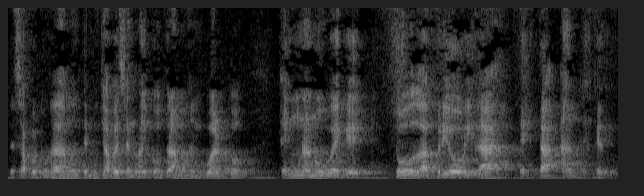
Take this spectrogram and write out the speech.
Desafortunadamente muchas veces nos encontramos envueltos en una nube que toda prioridad está antes que Dios.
